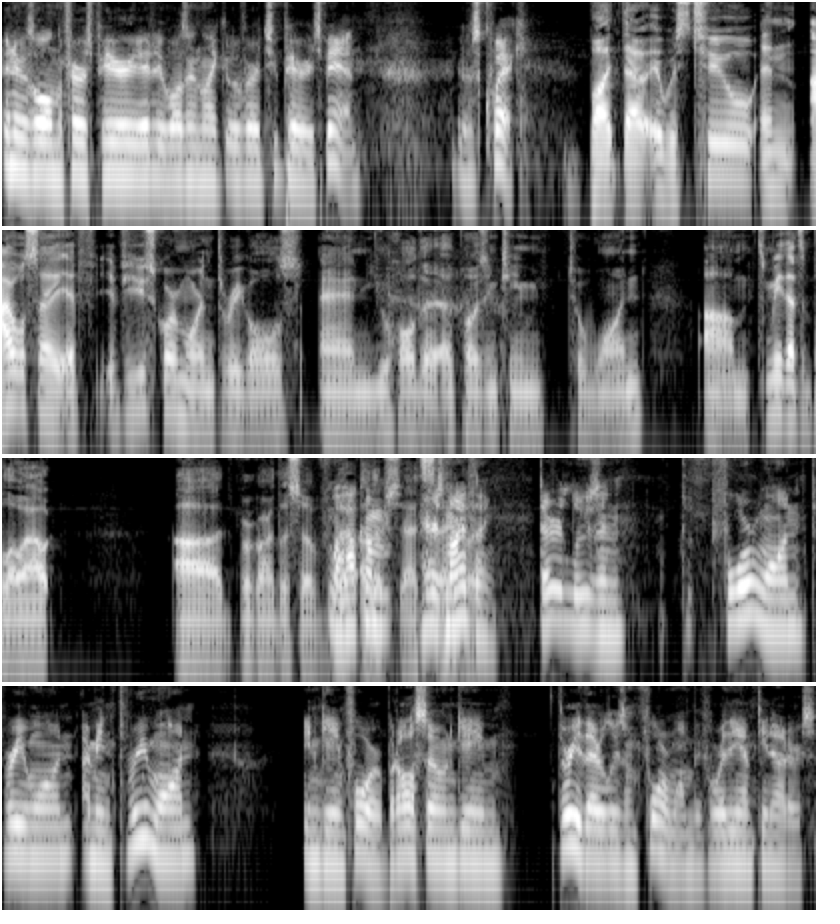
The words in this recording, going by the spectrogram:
and it was all in the first period. It wasn't like over a two period span. It was quick. But that it was two, and I will say if if you score more than three goals and you hold the opposing team to one, um, to me that's a blowout. Uh, regardless of Well, what how come? other stats Here's say, my but- thing. They're losing four one, three one. I mean three one in game four, but also in game three they're losing four one before the empty netters.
